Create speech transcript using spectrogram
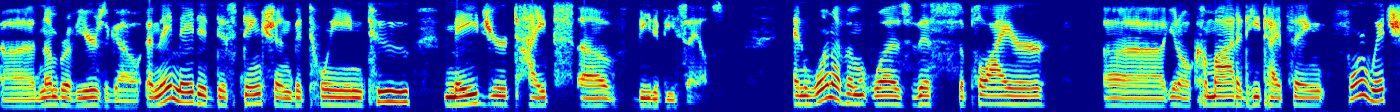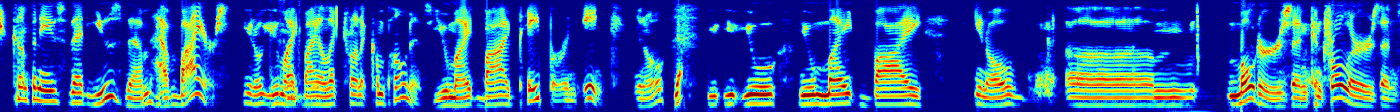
a number of years ago, and they made a distinction between two major types of B2B sales. And one of them was this supplier uh, you know, commodity type thing for which companies that use them have buyers. You know, you exactly. might buy electronic components, you might buy paper and ink. You know, yeah. you, you you you might buy, you know, um, motors and controllers, and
